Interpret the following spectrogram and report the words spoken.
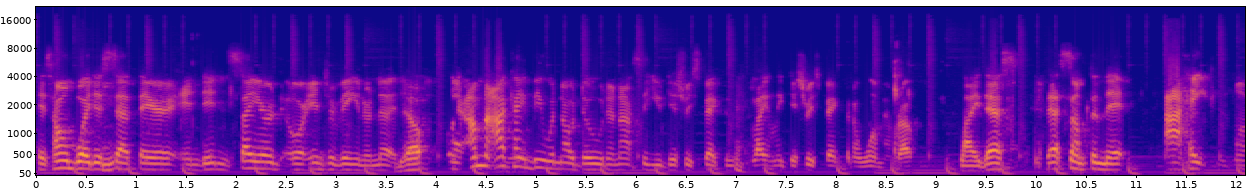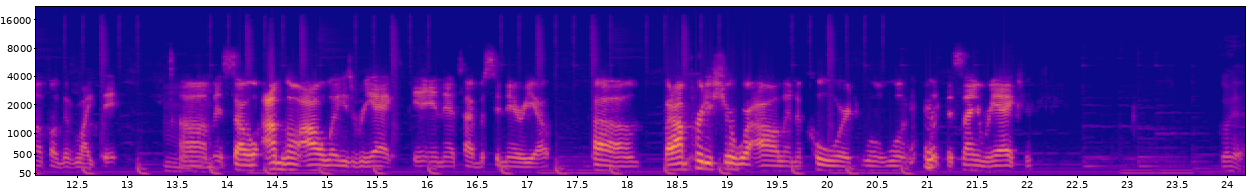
his homeboy just mm-hmm. sat there and didn't say or, or intervene or nothing. Yep. Like I'm not. I can't be with no dude and I see you disrespecting, blatantly disrespecting a woman, bro. Like that's that's something that I hate motherfuckers like that. Mm-hmm. Um, and so I'm gonna always react in, in that type of scenario. Um, but I'm pretty sure we're all in accord with, with, with the same reaction. Go ahead.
